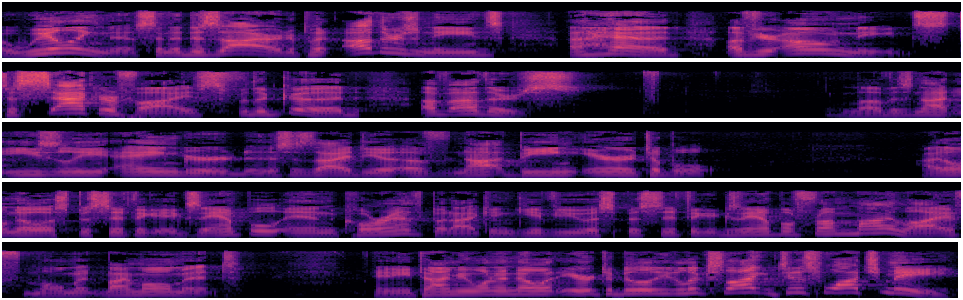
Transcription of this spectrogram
a willingness and a desire to put others' needs ahead of your own needs, to sacrifice for the good of others. Love is not easily angered. This is the idea of not being irritable. I don't know a specific example in Corinth, but I can give you a specific example from my life, moment by moment. Anytime you want to know what irritability looks like, just watch me.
